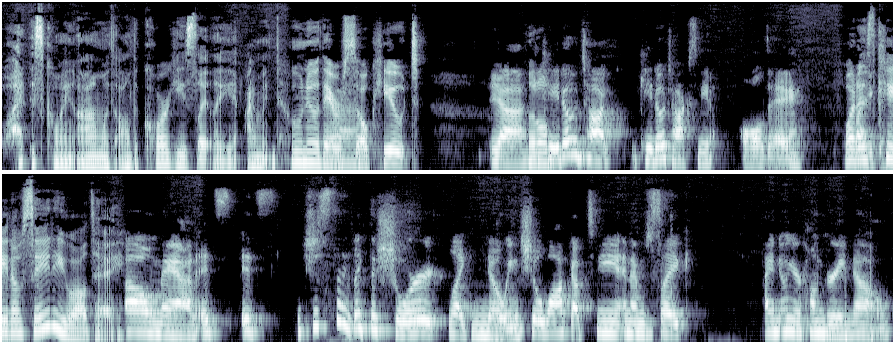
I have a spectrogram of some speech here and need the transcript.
what is going on with all the corgis lately? I mean, who knew they yeah. were so cute? Yeah. Little Kato talk, Kato talks to me all day. What like, does Kato say to you all day? Oh man, it's, it's, just the, like the short, like knowing. She'll walk up to me and I'm just like, I know you're hungry. No.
